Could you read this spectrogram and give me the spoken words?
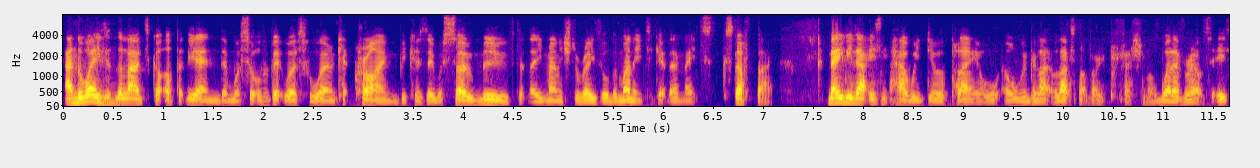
And the way mm. that the lads got up at the end and were sort of a bit worse for wear and kept crying because they were so moved that they managed to raise all the money to get their mates' stuff back. Maybe that isn't how we do a play, or, or we'd be like, well, that's not very professional, whatever else it is.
